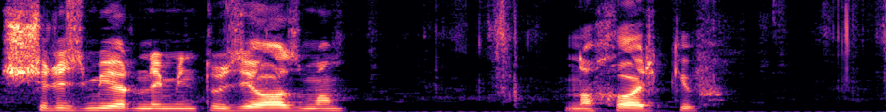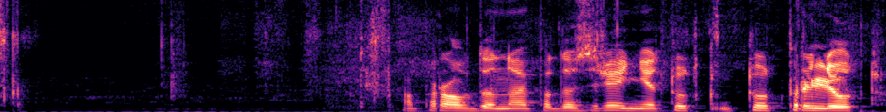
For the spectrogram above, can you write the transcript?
с чрезмерным энтузиазмом на Харьков. Оправданное подозрение. Тут, тут прилет.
